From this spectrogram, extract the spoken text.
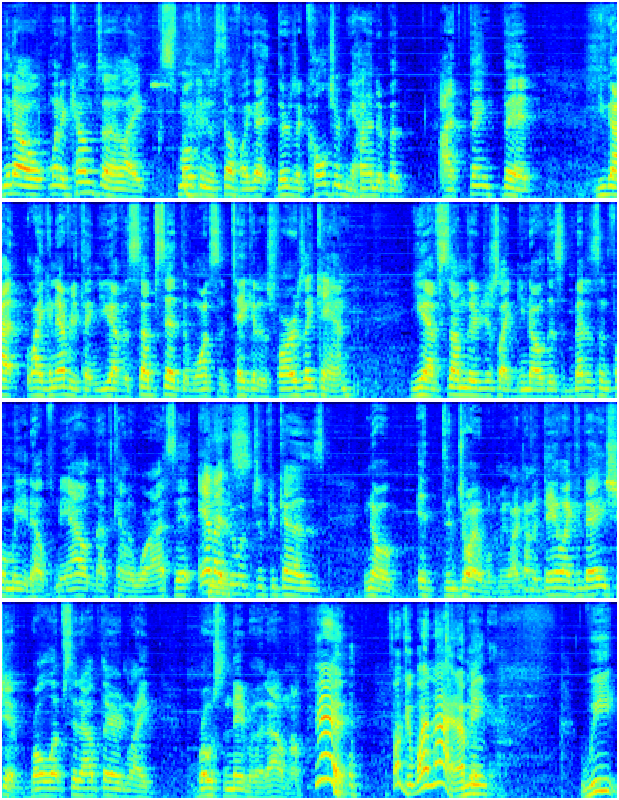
you know, when it comes to like smoking and stuff like that, there's a culture behind it. But I think that you got like in everything, you have a subset that wants to take it as far as they can. You have some that are just like, you know, this is medicine for me. It helps me out, and that's kind of where I sit. And I do it just because, you know, it's enjoyable to me. Like on a day like today, shit, roll up, sit out there, and like roast the neighborhood. I don't know. Yeah, fuck it. Why not? I mean, we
